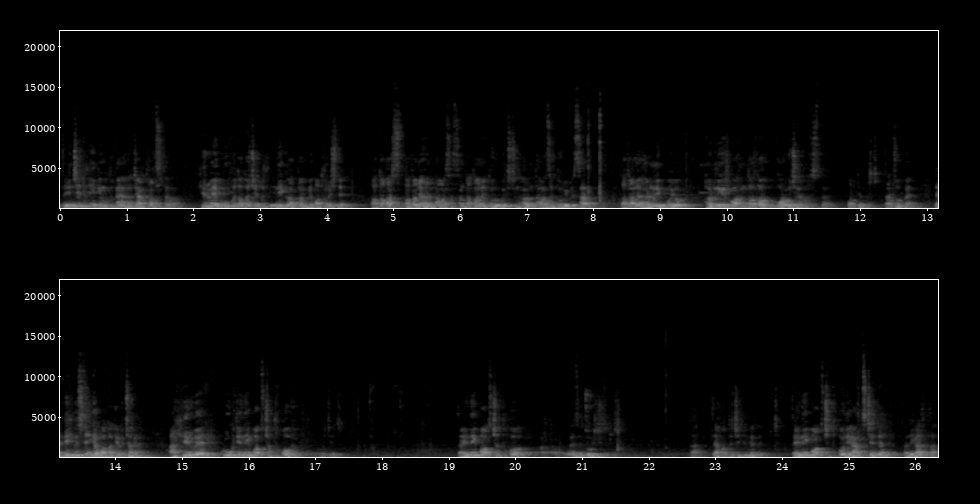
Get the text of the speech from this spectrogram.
за энэ жишээл энгийн мутхан 60 дугаар зүйл байна. Хэрвээ хүүхэд одоо жишээлбэл энийг одоо ингээд бодох нь шүү дээ 7-оос 7-ны 25-аас хасах нь 7-ны 4 гэдэг чинь 25-аас 4-ийг хасаад 7-ны 21 буюу 21-ийг хуваах нь 7 3 гэж хариулах хэрэгтэй. Бодсон байна. За зүг байна. За гэх мэт ингэ бодоод явж байгаа. А хэрвээ хүүхд энийг бодож чадахгүй За энийг бодож чадахгүй зүг хийж. За яг одоо чи энэ дээр тавьчих. За энийг бодож чадахгүй нэг алдчихъя тийм. За нэг алдлаа.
